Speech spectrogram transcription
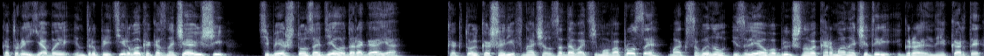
который я бы интерпретировал как означающий «Тебе что за дело, дорогая?» Как только шериф начал задавать ему вопросы, Макс вынул из левого брючного кармана четыре игральные карты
